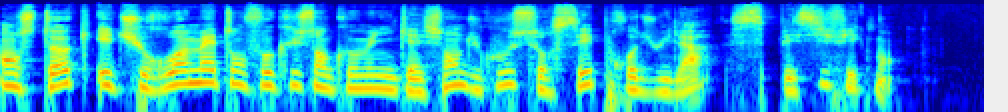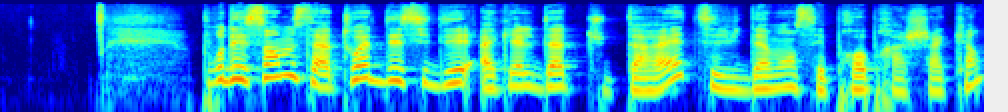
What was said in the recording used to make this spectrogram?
en stock et tu remets ton focus en communication du coup sur ces produits-là spécifiquement. Pour décembre, c'est à toi de décider à quelle date tu t'arrêtes. Évidemment, c'est propre à chacun.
